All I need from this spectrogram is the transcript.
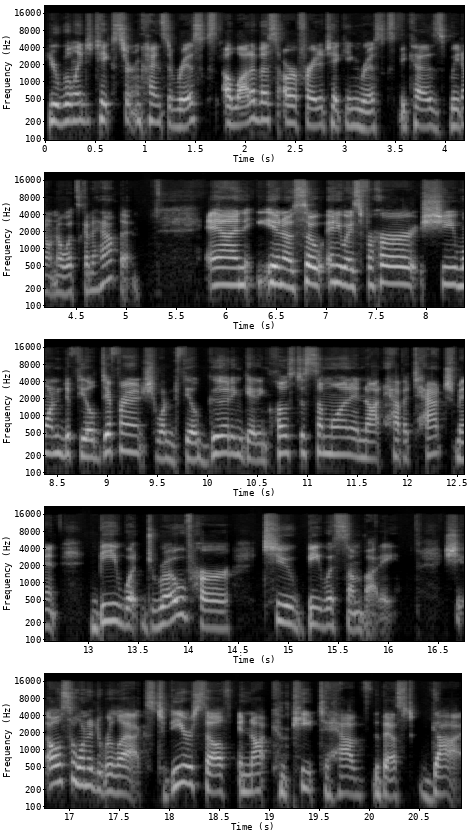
you're willing to take certain kinds of risks. A lot of us are afraid of taking risks because we don't know what's going to happen. And, you know, so, anyways, for her, she wanted to feel different. She wanted to feel good and getting close to someone and not have attachment be what drove her to be with somebody. She also wanted to relax, to be herself and not compete to have the best guy.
